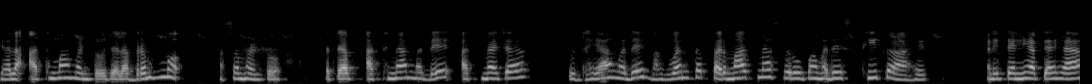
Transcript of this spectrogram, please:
ज्याला आत्मा म्हणतो ज्याला ब्रह्म असं म्हणतो. तर त्या आत्म्यामध्ये आत्म्याच्या हृदयामध्ये भगवंत परमात्म्या स्वरूपामध्ये स्थित आहेत. आणि त्यांनी आपल्या ह्या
